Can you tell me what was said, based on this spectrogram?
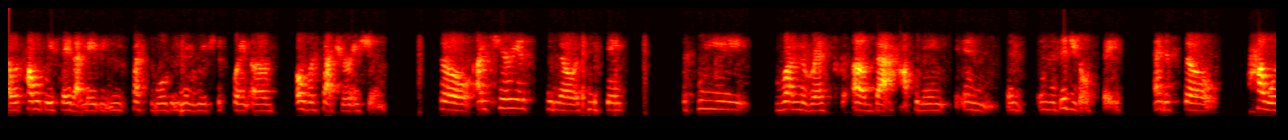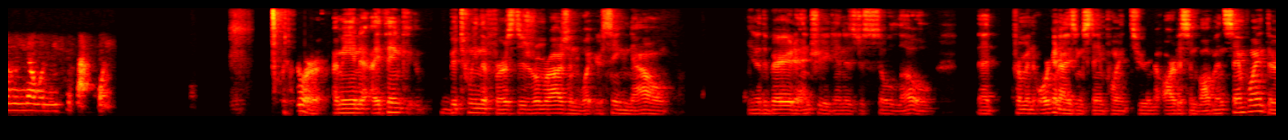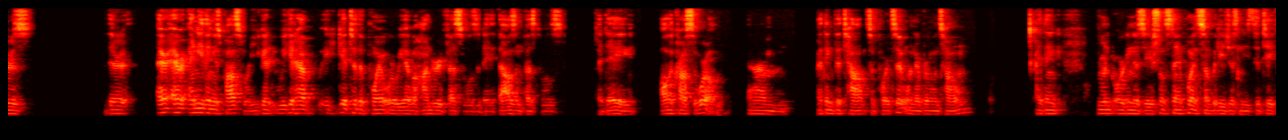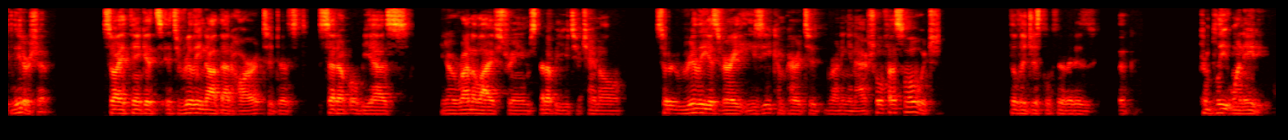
I would probably say that maybe festivals even reached a point of oversaturation. So I'm curious to know if you think if we run the risk of that happening in, in, in the digital space, and if so, how will we know when we hit that point? Sure. I mean, I think between the first digital mirage and what you're seeing now, you know, the barrier to entry again is just so low that from an organizing standpoint to an artist involvement standpoint, there's there anything is possible. You could we could have get to the point where we have hundred festivals a day, thousand festivals a day all across the world. Um, I think the talent supports it when everyone's home. I think from an organizational standpoint, somebody just needs to take leadership. So I think it's it's really not that hard to just set up OBS, you know, run a live stream, set up a YouTube channel, so it really is very easy compared to running an actual festival, which the logistics of it is a complete 180.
